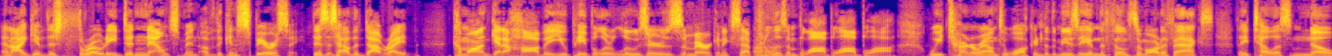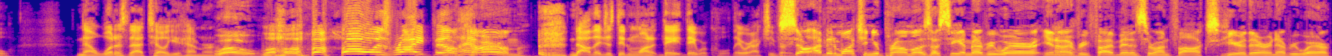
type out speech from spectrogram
and I give this throaty denouncement of the conspiracy. This is how the dot right. Come on, get a hobby. You people are losers. American exceptionalism. Blah blah blah. We turn around to walk into the museum to film some artifacts. They tell us no Now, what does that tell you, Hemmer? Whoa. Whoa, is right, Bill How Hemmer. come? No, they just didn't want it. They they were cool. They were actually very So cool. I've been watching your promos. I see them everywhere. You know, every five minutes they're on Fox, here, there, and everywhere.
